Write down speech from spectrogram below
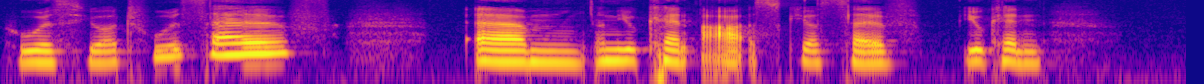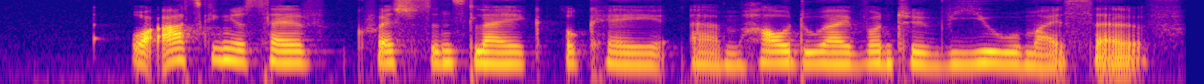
who is your true self? Um, and you can ask yourself you can or asking yourself questions like okay um, how do i want to view myself?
